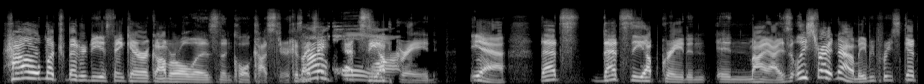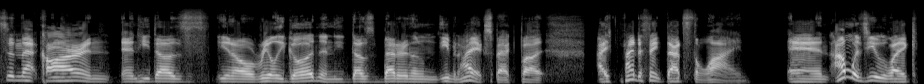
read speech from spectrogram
how much better do you think Aric Almirola is than Cole Custer? Because I think that's the lot. upgrade. Yeah, that's that's the upgrade in in my eyes. At least right now. Maybe Preece gets in that car and and he does you know really good and he does better than even I expect. But I kind of think that's the line. And I'm with you. Like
